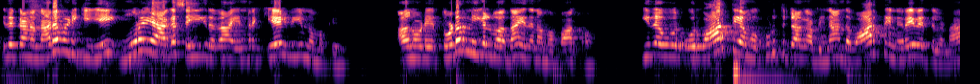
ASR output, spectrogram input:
இதற்கான நடவடிக்கையை முறையாக செய்கிறதா என்ற கேள்வியும் நமக்கு இருக்கு. அதனுடைய தொடர் நிகழ்வா தான் இதை நம்ம பார்க்கிறோம். இதை ஒரு ஒரு வார்த்தை அவங்க கொடுத்துட்டாங்க அப்படின்னா அந்த வார்த்தை நிறைவேற்றலைன்னா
